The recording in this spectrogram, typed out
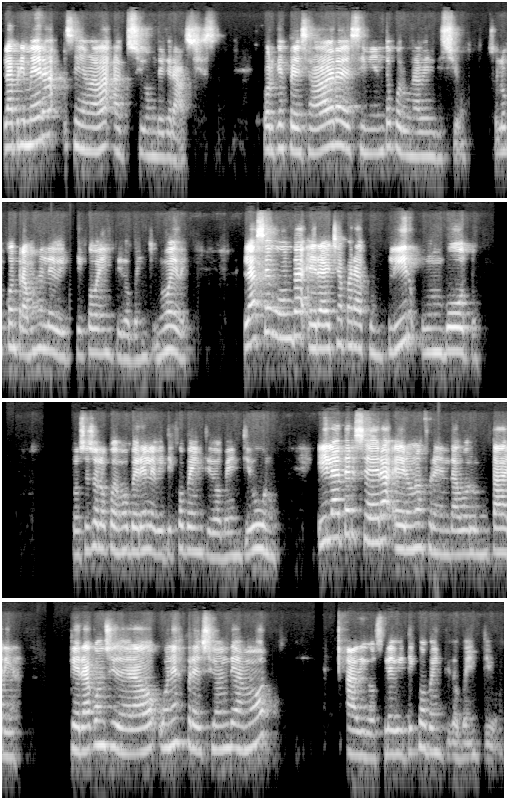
La primera se llamaba acción de gracias, porque expresaba agradecimiento por una bendición. Eso lo encontramos en Levítico 22, 29. La segunda era hecha para cumplir un voto. Entonces eso lo podemos ver en Levítico 22, 21. Y la tercera era una ofrenda voluntaria, que era considerado una expresión de amor a Dios. Levítico 22, 21.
